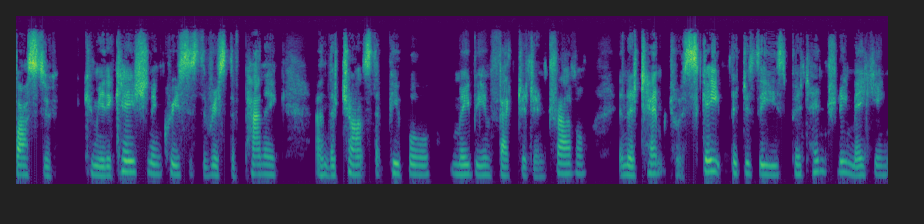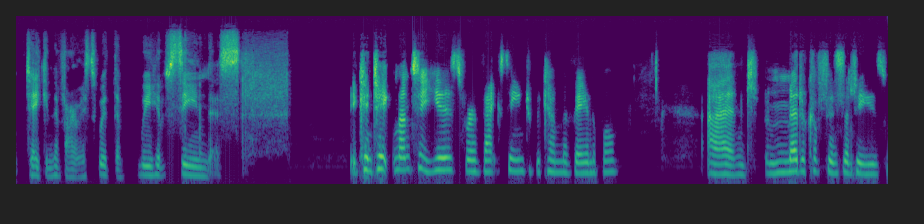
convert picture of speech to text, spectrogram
Faster Communication increases the risk of panic and the chance that people may be infected in travel in an attempt to escape the disease, potentially making taking the virus with them. We have seen this. It can take months or years for a vaccine to become available, and medical facilities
